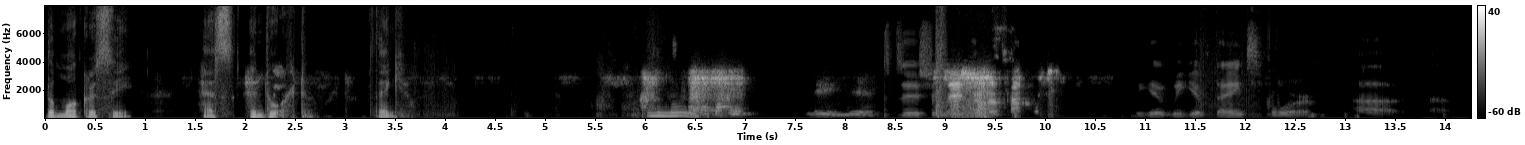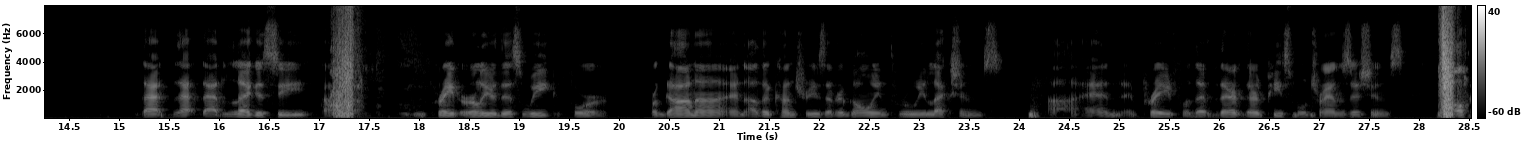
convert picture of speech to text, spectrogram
democracy has endured. Thank you. Amen. Position. We give we give thanks for uh, uh, that that that legacy. Uh, prayed earlier this week for for Ghana and other countries that are going through elections, uh, and, and prayed for their, their their peaceful transitions. I also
